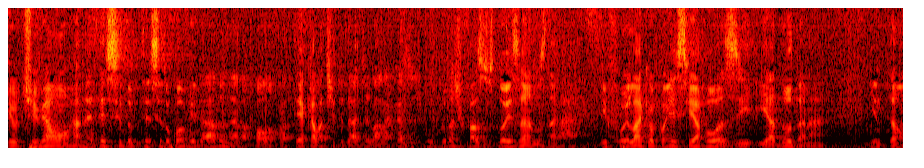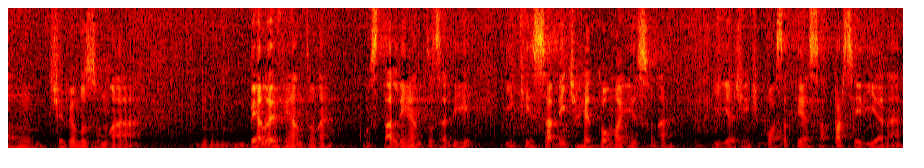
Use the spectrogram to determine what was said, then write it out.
Eu tive a honra né, de sido, ter sido convidado, né, Ana Paula, para ter aquela atividade lá na Casa de Cultura, acho que faz uns dois anos, né? E foi lá que eu conheci a Rose e a Duda, né? Então, tivemos uma, um, um belo evento, né? Com os talentos ali e que, sabe, a gente retoma isso, né? E a gente possa ter essa parceria, né?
